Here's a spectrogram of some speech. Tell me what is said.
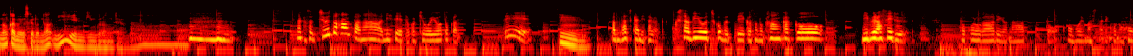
何回も言いますけどないいエンディングなんだよな。うん なんかそう中途半端な理性とか教養とかってうんあの確かにさくさびを打ち込むっていうかその感覚を鈍らせるところがあるよなと思いましたねこの本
